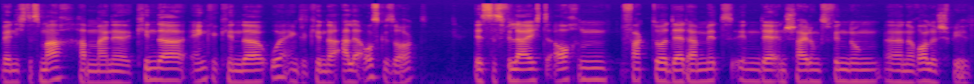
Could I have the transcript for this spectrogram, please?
wenn ich das mache, haben meine Kinder, Enkelkinder, Urenkelkinder alle ausgesorgt, ist es vielleicht auch ein Faktor, der damit in der Entscheidungsfindung äh, eine Rolle spielt.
